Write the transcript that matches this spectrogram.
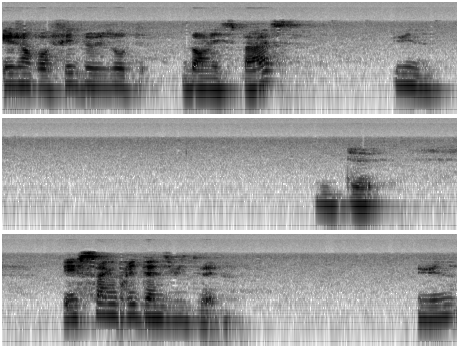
et j'en refais deux autres dans l'espace, 1, 2 et 5 brides individuelles. Une.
